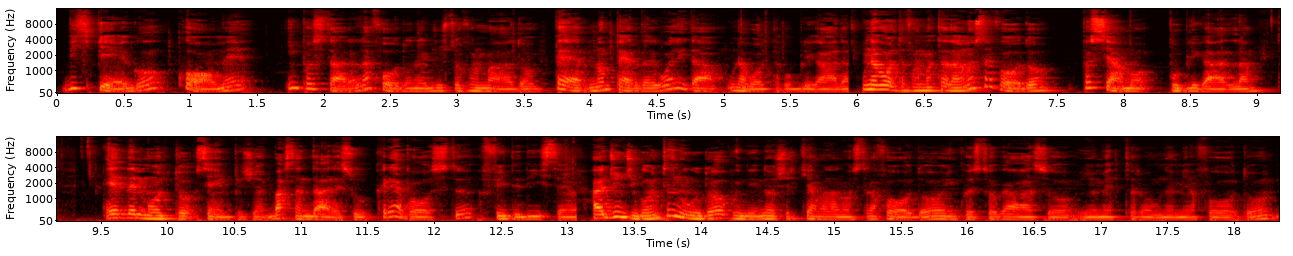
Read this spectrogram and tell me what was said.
vi spiego come impostare la foto nel giusto formato per non perdere qualità una volta pubblicata. Una volta formattata la nostra foto, possiamo pubblicarla. Ed è molto semplice, basta andare su crea post, feed di Instagram, aggiungi contenuto, quindi noi cerchiamo la nostra foto, in questo caso io metterò una mia foto.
